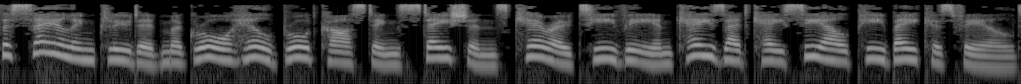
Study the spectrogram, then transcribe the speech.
The sale included McGraw-Hill Broadcasting's stations KIRO TV and KZKCLP Bakersfield,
